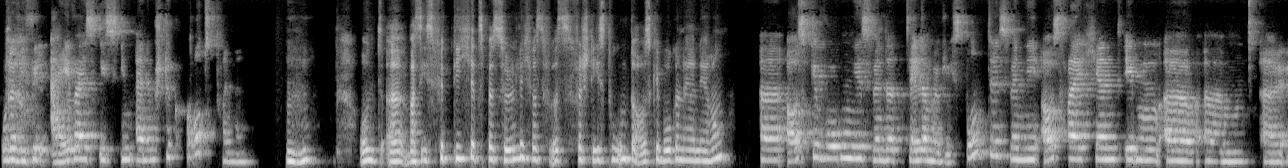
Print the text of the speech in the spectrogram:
Oder wie viel Eiweiß ist in einem Stück Brot drinnen? Mhm. Und äh, was ist für dich jetzt persönlich, was, was verstehst du unter ausgewogener Ernährung? Äh, ausgewogen ist, wenn der Teller möglichst bunt ist, wenn ich ausreichend eben äh, ähm, äh,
